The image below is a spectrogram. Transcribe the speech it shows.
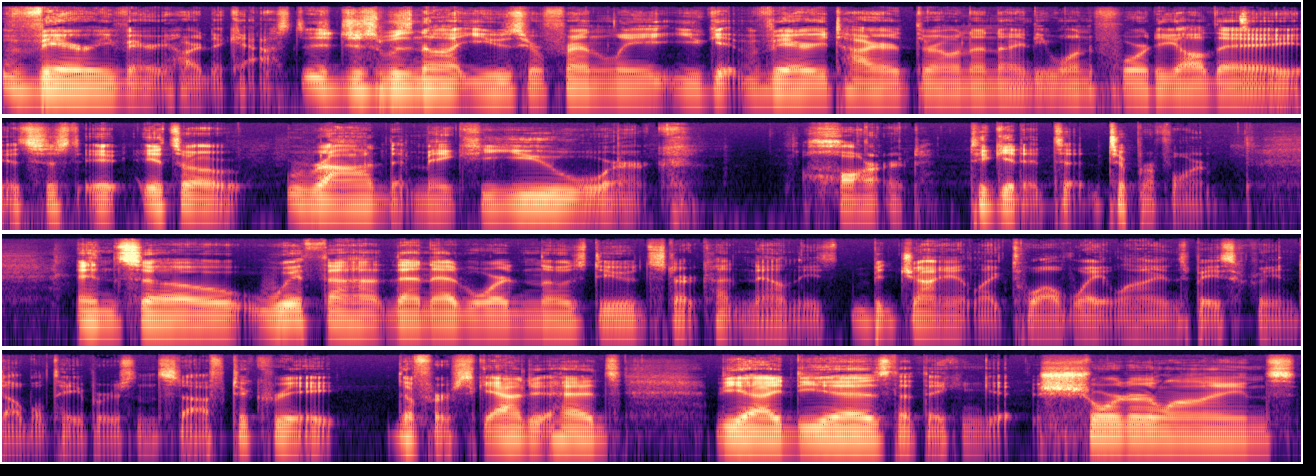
Very, very hard to cast. It just was not user friendly. You get very tired throwing a 9140 all day. It's just, it, it's a rod that makes you work hard to get it to, to perform. And so with that, then Ed Ward and those dudes start cutting down these giant like 12 weight lines, basically in double tapers and stuff to create the first Skagit heads. The idea is that they can get shorter lines,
